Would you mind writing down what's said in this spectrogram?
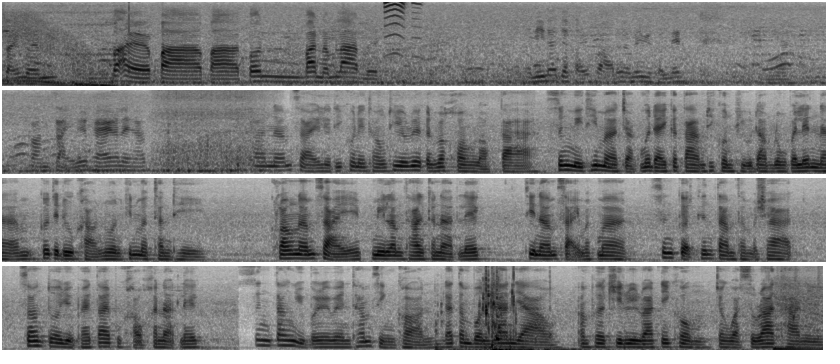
ใสเหมือนบ้าเอ่อป่าป่าต้นบ้านน้ำลาดเลย อันนี้น่าจะใสกว่าด้วยไม่มีคนเล่นความใสไม่แพ้กันเลยครับทานน้ำใสหรือที่คนในท้องที่เรียกกันว่าคลองหลอกตา ซึ่งมีที่มาจากเมื่อใดก็ตามที่คนผิวดำลงไปเล่นน้ำก็จะดูขาวนวลขึ้นมาทันที คลองน้ำใสมีลำธารขนาดเล็ก ที่น้ำใสมากๆ ซึ่งเกิดขึ้นตามธรรมชาติ ซ่อนตัวอยู่ภายใต้ภูเขาขนาดเล็ก ซึ่งตั้งอยู่บริเวณถ้ำสิงขอน และตำบลย่านยาว อำเภอคีรีรัตน์นิคม จังหวัดสุราษฎร์ธานี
